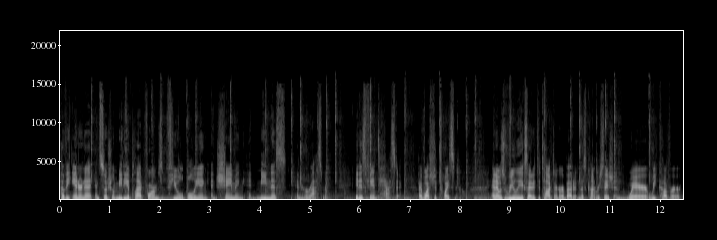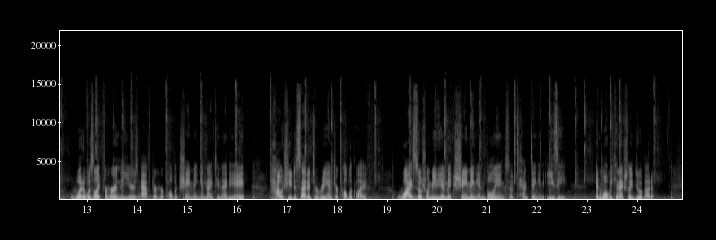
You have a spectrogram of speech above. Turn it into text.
how the internet and social media platforms fuel bullying and shaming and meanness and harassment. It is fantastic. I've watched it twice now. And I was really excited to talk to her about it in this conversation, where we cover what it was like for her in the years after her public shaming in 1998, how she decided to re enter public life, why social media makes shaming and bullying so tempting and easy, and what we can actually do about it.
